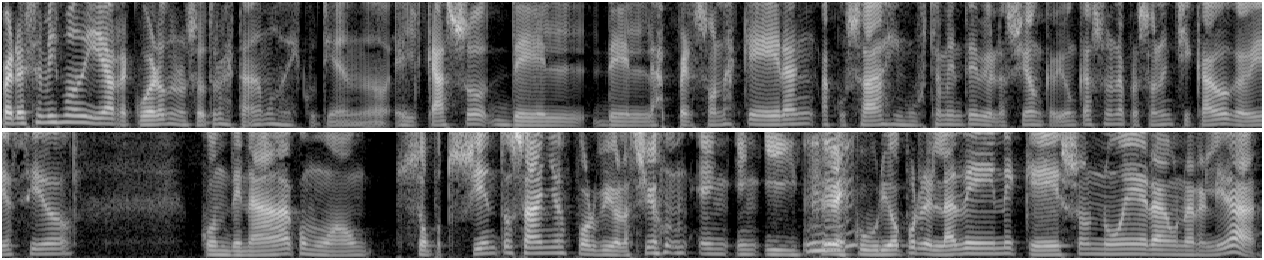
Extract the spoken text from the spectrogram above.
Pero ese mismo día recuerdo que nosotros estábamos discutiendo el caso del- de las personas que eran acusadas injustamente de violación, que había un caso de una persona en Chicago que había sido condenada como a un, so- 200 años por violación en- en- y se descubrió por el ADN que eso no era una realidad.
